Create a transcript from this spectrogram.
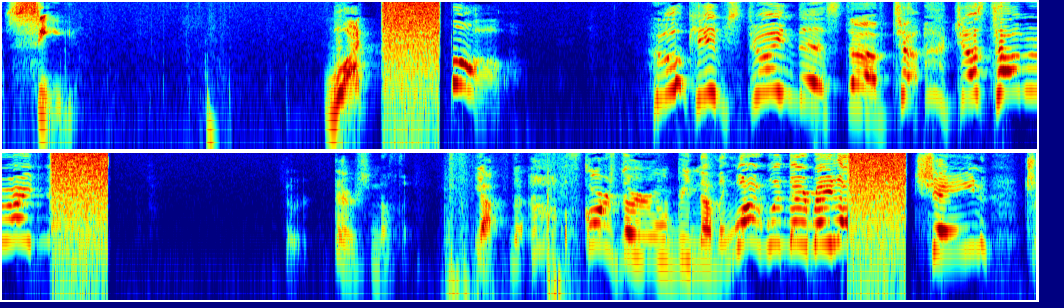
C. What? Keeps doing this stuff? Ch- just tell me right now. There, there's nothing. Yeah, th- of course there would be nothing. Why would there be no chain? Tr-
